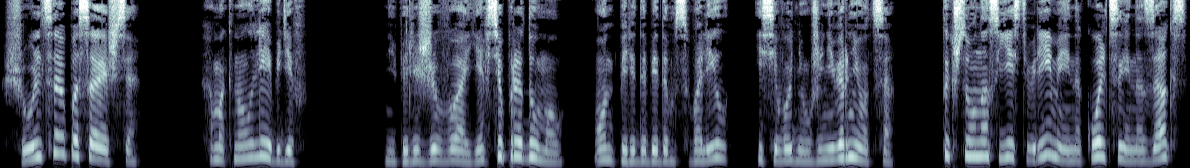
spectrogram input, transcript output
Шульца опасаешься? Хмыкнул Лебедев. Не переживай, я все продумал. Он перед обедом свалил и сегодня уже не вернется. Так что у нас есть время и на кольца, и на ЗАГС.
